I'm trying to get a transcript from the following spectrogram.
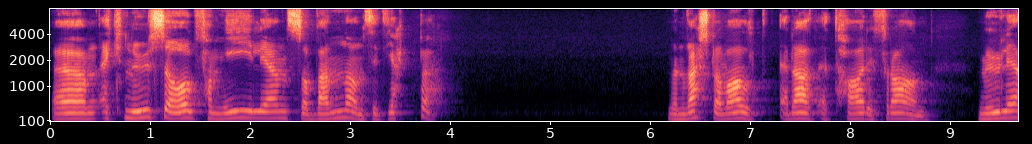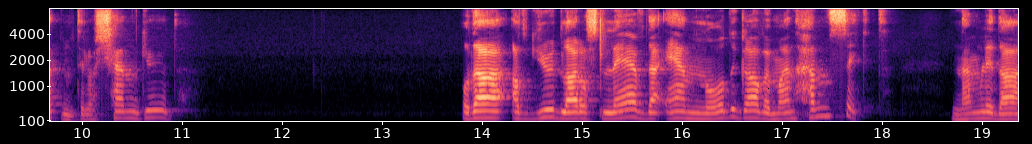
Ehm, jeg knuser òg familiens og vennene sitt hjerte. Men verst av alt er det at jeg tar ifra han muligheten til å kjenne Gud. Og det at Gud lar oss leve, det er en nådegave med en hensikt. Nemlig det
